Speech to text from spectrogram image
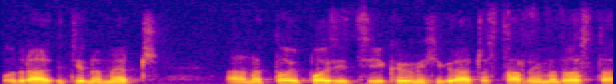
odraziti na meč, a na toj poziciji krvnih igrača stvarno ima dosta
